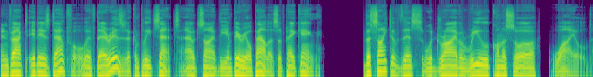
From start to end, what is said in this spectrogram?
In fact, it is doubtful if there is a complete set outside the imperial palace of Peking. The sight of this would drive a real connoisseur wild.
